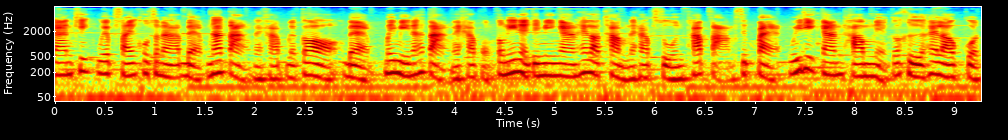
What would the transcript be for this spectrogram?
การคลิกเว็บไซต์โฆษณาแบบหน้าต่างนะครับ แล้วก็แบบไม่มีหน้าต่างนะครับผม ตรงนี้เนี่ยจะมีงานให้เราทำนะครับ0ทับ38 วิธีการทำเนี่ยก็คือให้เรากด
